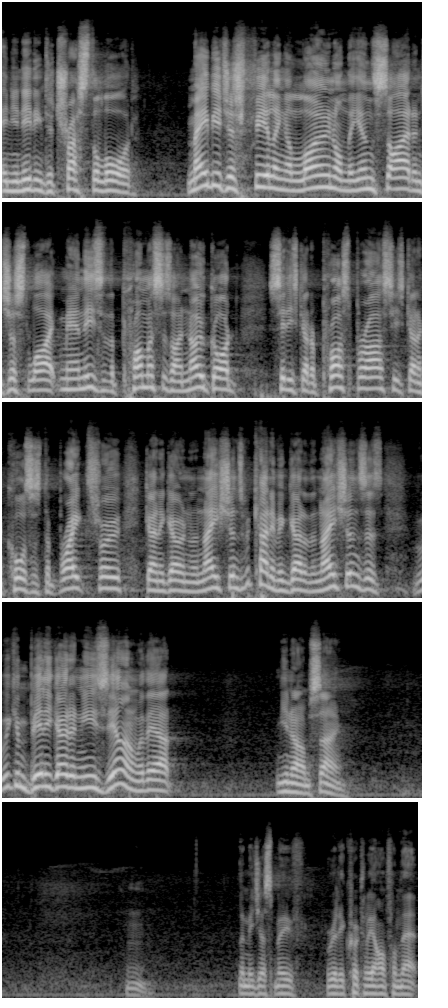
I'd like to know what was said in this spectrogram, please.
and you're needing to trust the Lord. Maybe you're just feeling alone on the inside and just like, man, these are the promises. I know God said He's going to prosper us, He's going to cause us to break through, going to go into the nations. We can't even go to the nations. we can barely go to New Zealand without, you know what I'm saying. Hmm. Let me just move really quickly on from that.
